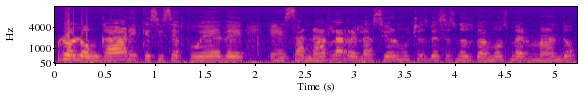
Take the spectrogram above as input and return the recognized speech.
prolongar y que sí se puede eh, sanar la relación, muchas veces nos vamos mermando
